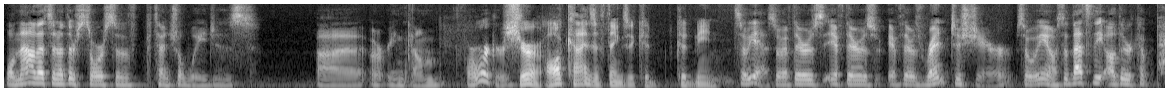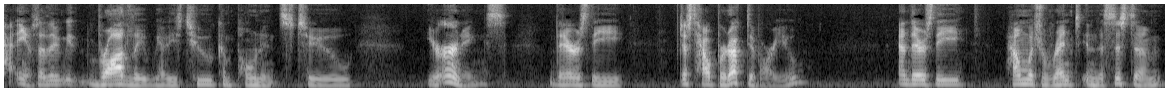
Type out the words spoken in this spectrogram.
well now that's another source of potential wages uh, or income for workers. Sure, all kinds of things it could could mean. So yeah, so if there's if there's if there's rent to share, so you know, so that's the other compa- you know, so the, broadly we have these two components to your earnings. There's the just how productive are you, and there's the how much rent in the system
